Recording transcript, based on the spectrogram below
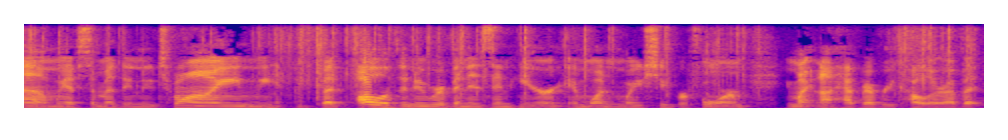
Um, we have some of the new twine, we, but all of the new ribbon is in here in one way, shape, or form. You might not have every color of it,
